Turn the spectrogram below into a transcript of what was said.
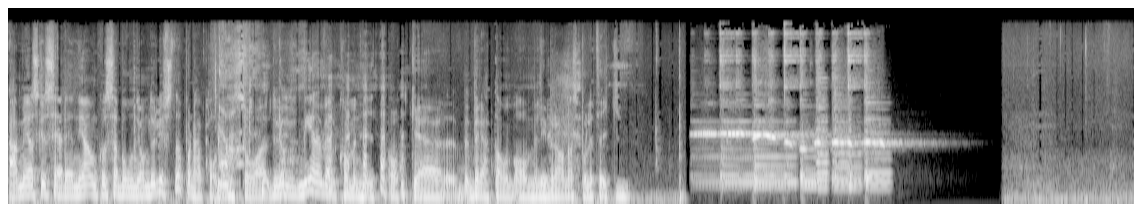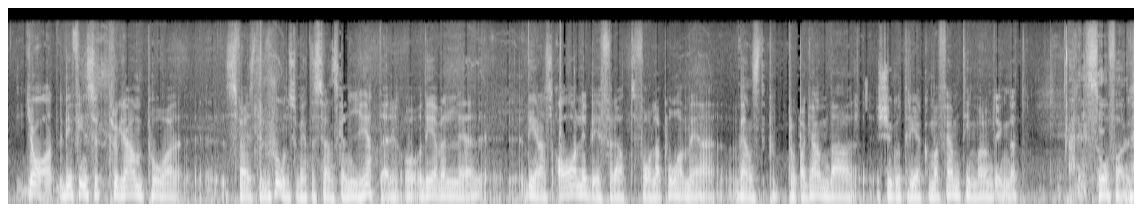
Ja, men jag skulle säga det, Nyamko Sabuni, om du lyssnar på den här podden Ja, så du är mer än välkommen hit och eh, berätta om, om Liberalernas politik. Ja, det finns ett program på eh, Sveriges Television som heter Svenska nyheter och det är väl eh, deras alibi för att få hålla på med vänsterpropaganda 23,5 timmar om dygnet. Ja, Det är så farligt.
